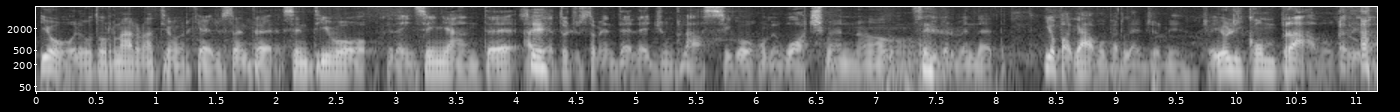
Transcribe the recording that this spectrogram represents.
Io volevo tornare un attimo perché giustamente sentivo che da insegnante sì. hai detto giustamente leggi un classico come Watchmen, no? Sì. per vendetta. Io pagavo per leggerli, cioè io li compravo, capito?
